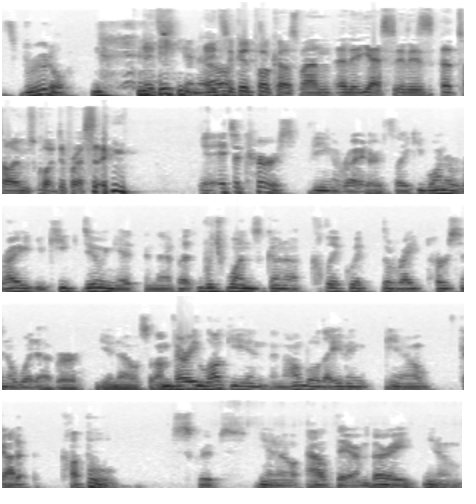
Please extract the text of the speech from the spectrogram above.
it's brutal. It's, you know? it's a good podcast, man, and it, yes, it is at times quite depressing. yeah, it's a curse being a writer. It's like you want to write, you keep doing it, and that, but which one's gonna click with the right person or whatever, you know? So I'm very lucky and, and humbled. I even, you know, got a couple scripts, you know, out there. I'm very, you know,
